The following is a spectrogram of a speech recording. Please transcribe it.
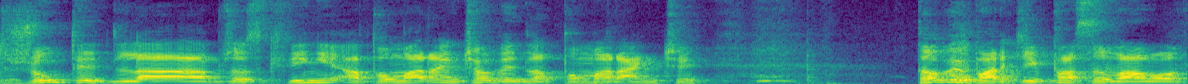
żółty dla brzoskwini, a pomarańczowy dla pomarańczy. To by bardziej pasowało.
